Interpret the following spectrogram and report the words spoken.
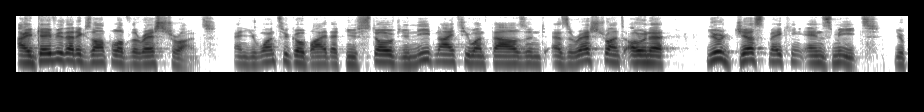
I gave you that example of the restaurant, and you want to go buy that new stove. You need 91,000. As a restaurant owner, you're just making ends meet. You're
